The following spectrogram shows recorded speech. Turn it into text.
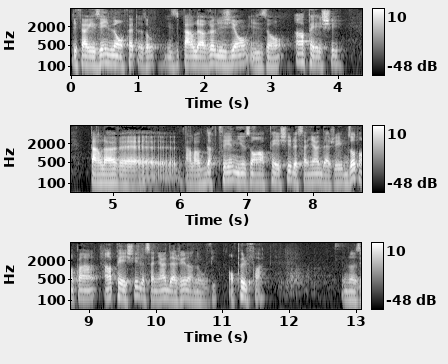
les pharisiens, ils l'ont fait, eux autres. Ils dit par leur religion, ils ont empêché, par leur, euh, par leur doctrine, ils ont empêché le Seigneur d'agir. Nous autres, on peut empêcher le Seigneur d'agir dans nos vies. On peut le faire. Ils nous dit,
